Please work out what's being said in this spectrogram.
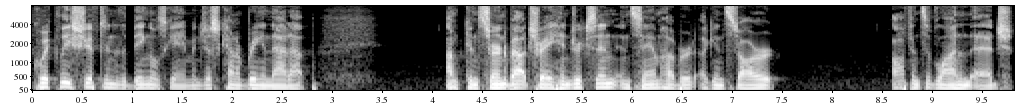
quickly shift into the Bengals game and just kind of bringing that up. I'm concerned about Trey Hendrickson and Sam Hubbard against our offensive line on the edge,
